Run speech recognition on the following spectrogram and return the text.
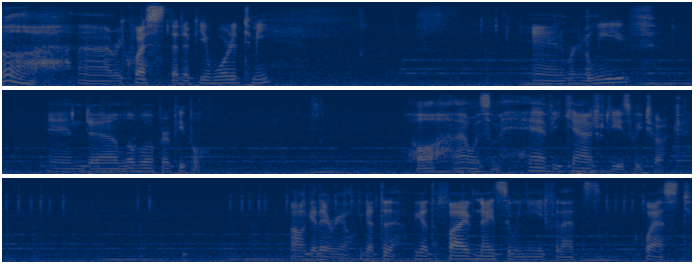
Uh, request that it be awarded to me. And we're going to leave and uh, level up our people. Oh, that was some heavy casualties we took. Oh, okay, there we go. We got the we got the five knights that we need for that quest.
